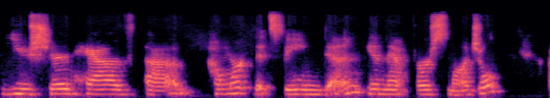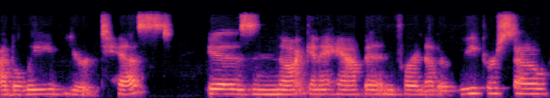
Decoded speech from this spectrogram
you should have um, homework that's being done in that first module. I believe your test is not going to happen for another week or so.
